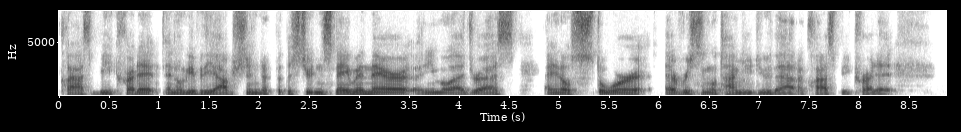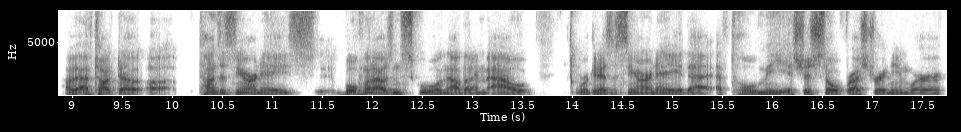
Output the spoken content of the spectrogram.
class B credit and it'll give you the option to put the student's name in there, an email address, and it'll store every single time you do that a class B credit. I've talked to uh, tons of CRNAs, both when I was in school and now that I'm out working as a CRNA, that have told me it's just so frustrating where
